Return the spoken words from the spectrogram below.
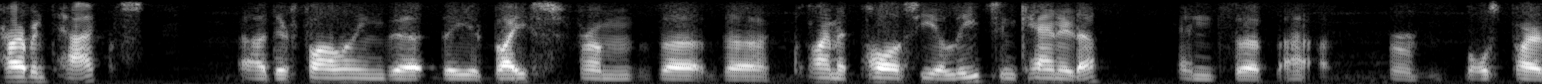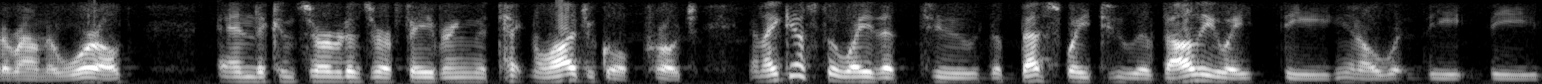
carbon tax, uh, they're following the, the advice from the, the climate policy elites in Canada and uh, for most part around the world. And the conservatives are favoring the technological approach. And I guess the way that to the best way to evaluate the you know the the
